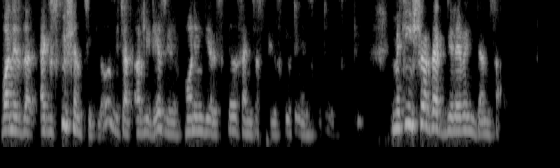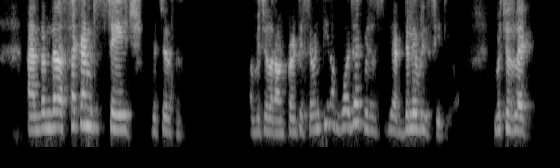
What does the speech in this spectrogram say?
one is the execution CTOs, which are early days, we're honing their skills and just executing, executing, executing, making sure that delivering themselves. And then there are second stage, which is which is around 2017 of Gojek, which is your delivery CTO, which is like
